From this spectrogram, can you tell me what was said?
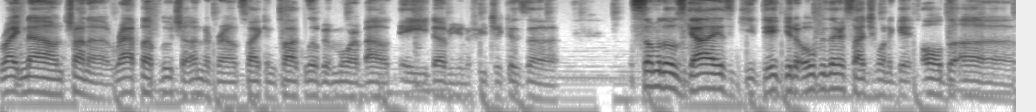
Right now, I'm trying to wrap up Lucha Underground so I can talk a little bit more about AEW in the future because uh, some of those guys did get over there, so I just want to get all the uh,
